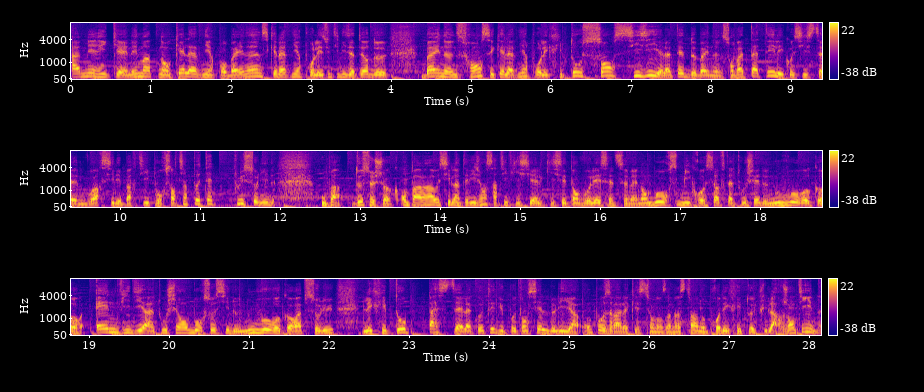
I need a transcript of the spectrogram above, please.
américaine. Et maintenant, quel avenir pour Binance? Quel avenir pour les utilisateurs de Binance France? Et quel avenir pour les cryptos sans Sisi à la tête de Binance? On va tâter l'écosystème, voir s'il est parti pour sortir peut-être plus solide ou pas de ce choc. On parlera aussi de l'intelligence artificielle qui s'est envolée cette semaine. En bourse, Microsoft a touché de nouveaux records. Nvidia a touché en bourse aussi de nouveaux records absolus. Les cryptos passent-elles à côté du potentiel de l'IA On posera la question dans un instant à nos pros des cryptos. Et puis l'Argentine,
